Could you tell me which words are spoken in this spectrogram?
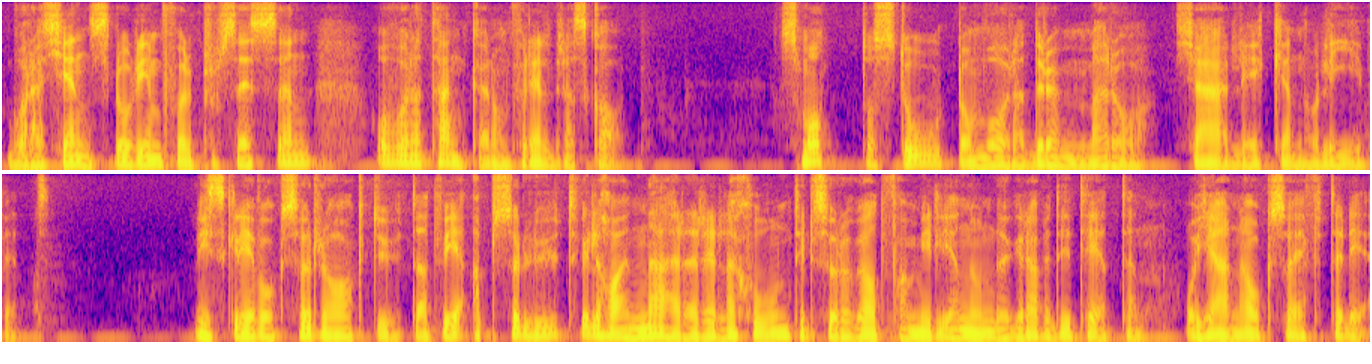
våra känslor inför processen och våra tankar om föräldraskap. Smått och stort om våra drömmar och kärleken och livet. Vi skrev också rakt ut att vi absolut vill ha en nära relation till surrogatfamiljen under graviditeten och gärna också efter det.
